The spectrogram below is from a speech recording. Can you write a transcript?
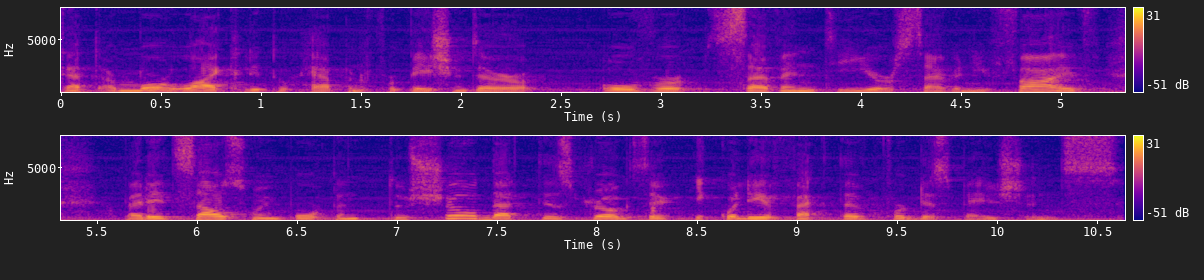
that are more likely to happen for patients that are over 70 or 75. But it's also important to show that these drugs are equally effective for these patients.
